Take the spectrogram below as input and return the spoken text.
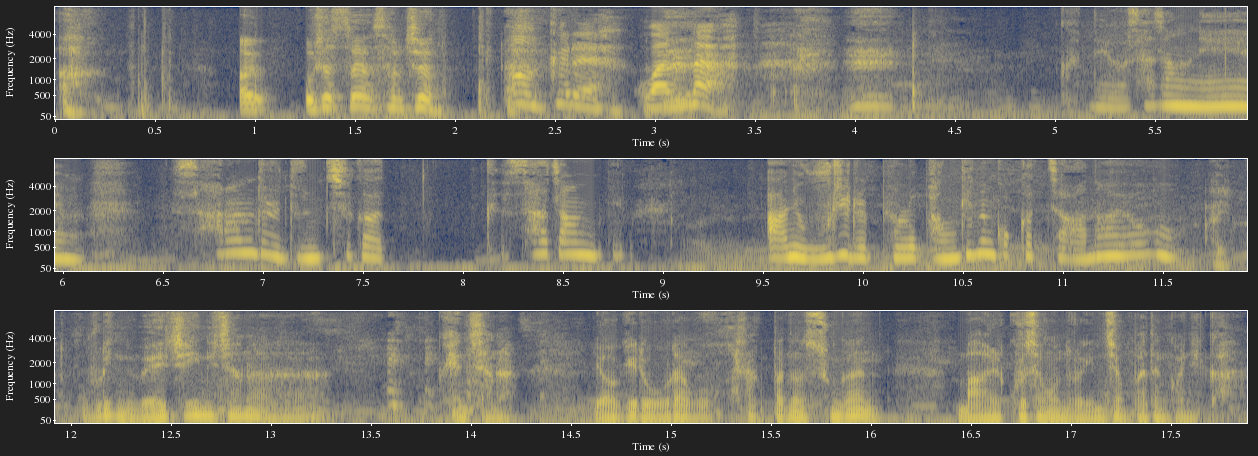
아, 아, 오셨어요, 삼촌? 어, 그래. 왔나? 근데요, 사장님. 사람들 눈치가 그 사장 아니 우리를 별로 반기는 것 같지 않아요. 아니, 우린 외지인이잖아. 괜찮아. 여기로 오라고 허락받은 순간 마을 구성원으로 인정받은 거니까.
